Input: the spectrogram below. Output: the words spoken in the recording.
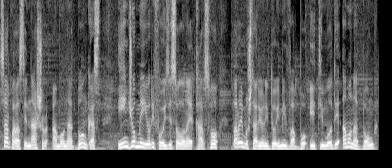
Сарпарасти нашр амонатбонк аст. Ин ҷо меъёри фоизи солонаи қарзҳо барои муштариёни доимӣ ва боэътимоди амонатбонк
